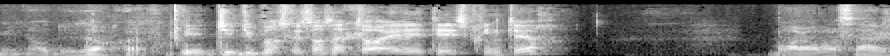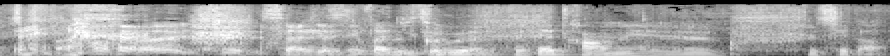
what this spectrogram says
une heure, deux heures, quoi. Et tu, tu penses que sans ça, t'aurais été sprinter? Bon, alors ça, je sais pas. Ouais, Ça, je sais pas du tout, peut-être, hein, mais je sais pas.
